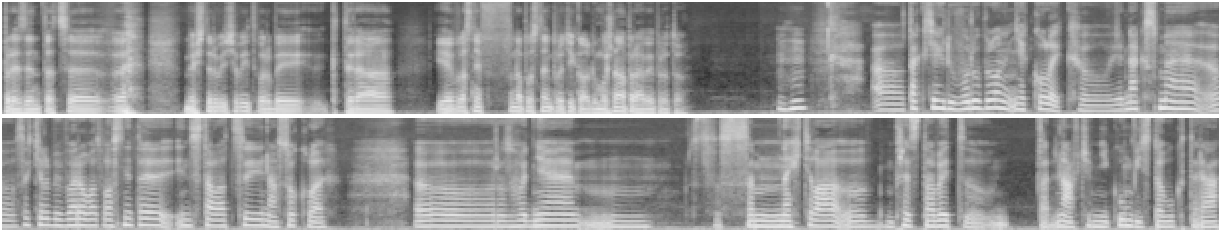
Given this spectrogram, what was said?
prezentace eh, Meštrovičovy tvorby, která je vlastně v naprostém protikladu, možná právě proto. Mm-hmm. A, tak těch důvodů bylo několik. Jednak jsme se chtěli vyvarovat vlastně té instalaci na soklech. Rozhodně mm, jsem nechtěla představit tady návštěvníkům výstavu, která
